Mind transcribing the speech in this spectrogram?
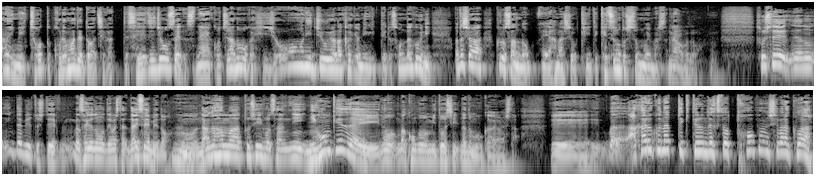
る意味、ちょっとこれまでとは違って政治情勢ですね。こちらの方が非常に重要な鍵を握っている。そんなふうに、私は黒さんの話を聞いて結論として思いました、ね、なるほど。そして、あの、インタビューとして、まあ、先ほども出ました、大生命の、うん、長浜俊弘さんに、日本経済の、まあ、今後の見通しなども伺いました。えー、まあ、明るくなってきてるんですけど、当分しばらくは、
